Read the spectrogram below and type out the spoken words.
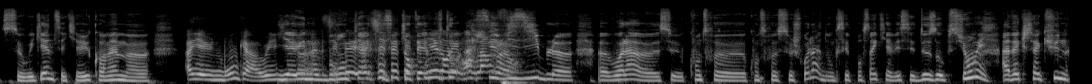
ce week-end, c'est qu'il y a eu quand même. Euh, ah, il y a eu une bronca, oui. Il y a eu une bronca qui, était plutôt assez visible, euh, voilà, ce, contre contre ce choix-là. Donc c'est pour ça qu'il y avait ces deux options, avec chacune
